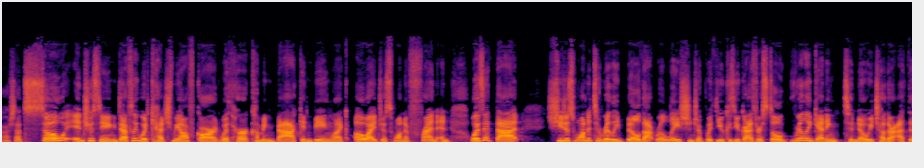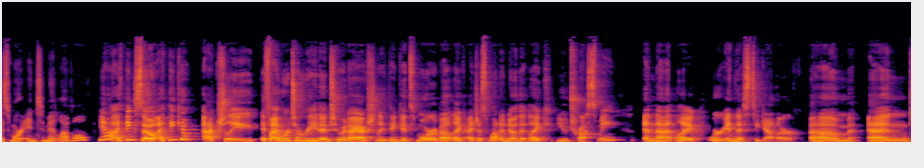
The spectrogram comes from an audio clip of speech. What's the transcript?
Gosh, that's so interesting. Definitely would catch me off guard with her coming back and being like, "Oh, I just want a friend." And was it that she just wanted to really build that relationship with you because you guys were still really getting to know each other at this more intimate level? Yeah, I think so. I think it actually if I were to read into it, I actually think it's more about like I just want to know that like you trust me and that like we're in this together. Um and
